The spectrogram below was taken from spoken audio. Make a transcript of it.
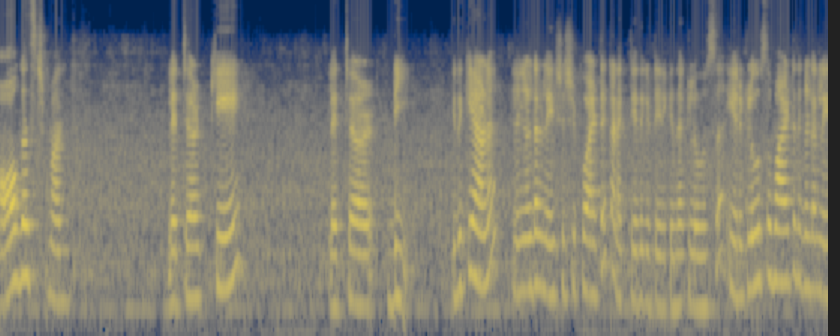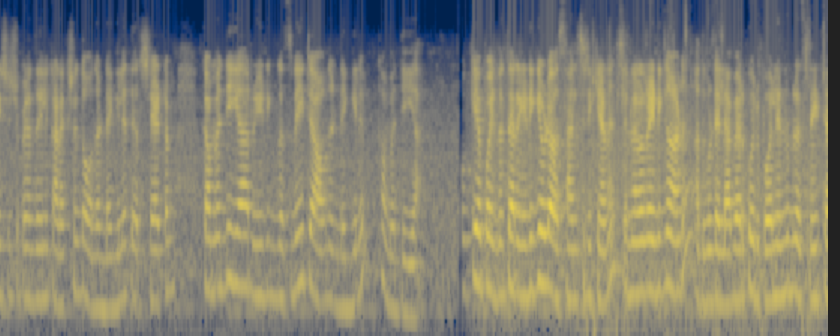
August month letter K letter D ഇതൊക്കെയാണ് നിങ്ങളുടെ റിലേഷൻഷിപ്പുമായിട്ട് കണക്ട് ചെയ്ത് കിട്ടിയിരിക്കുന്ന ക്ലൂസ് ഈ ഒരു ക്ലൂസുമായിട്ട് നിങ്ങളുടെ റിലേഷൻഷിപ്പിന് എന്തെങ്കിലും കണക്ഷൻ തോന്നുന്നുണ്ടെങ്കിൽ തീർച്ചയായിട്ടും കമന്റ് ചെയ്യുക റീഡിംഗ് റെസനേറ്റ് ആവുന്നുണ്ടെങ്കിലും കമന്റ് ചെയ്യുക. ഓക്കെ അപ്പോൾ ഇന്നത്തെ റീഡിംഗ് ഇവിടെ അവസാനിച്ചിരിക്കുകയാണ്. ജനറൽ റീഡിംഗ് ആണ്. അതുകൊണ്ട് എല്ലാ പേർക്കും ഒരുപോലെയൊന്നും റെസനേറ്റ്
